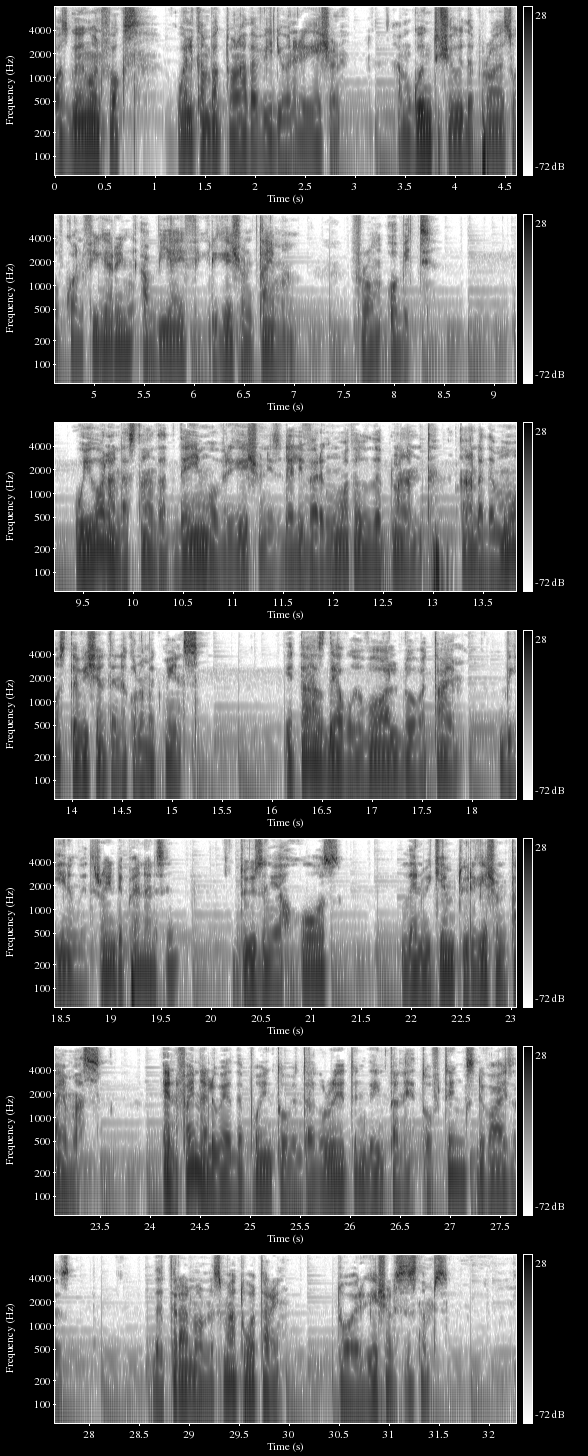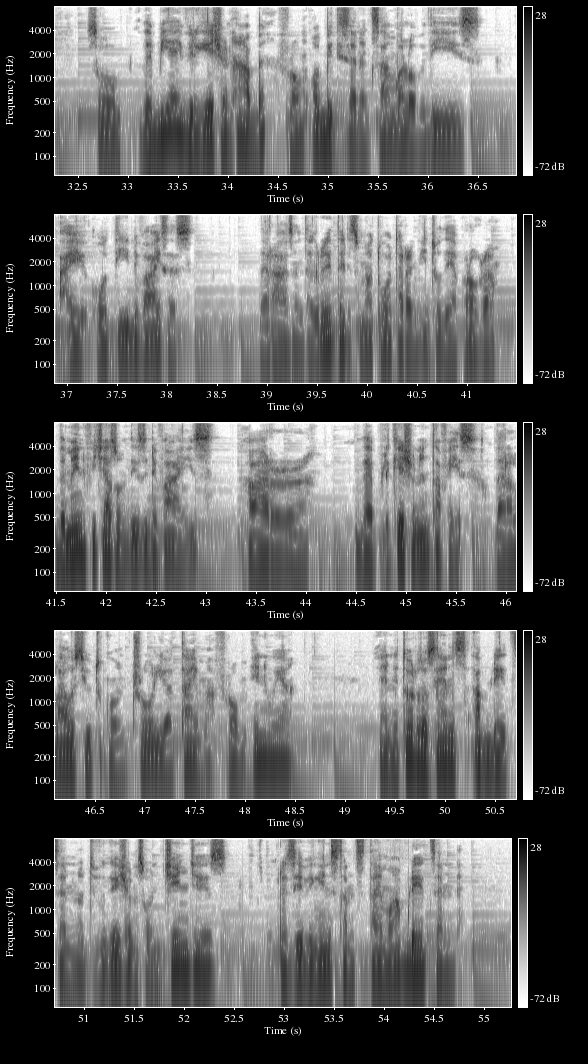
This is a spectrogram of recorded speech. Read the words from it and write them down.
What's going on folks? Welcome back to another video on irrigation. I'm going to show you the process of configuring a B-hyve irrigation timer from Orbit. We all understand that the aim of irrigation is delivering water to the plant under the most efficient and economic means. It has therefore evolved over time, beginning with rain dependency, to using a hose, then we came to irrigation timers, and finally we're at the point of integrating the Internet of Things devices that run on smart watering to our irrigation systems. So the B-hyve Irrigation Hub from Orbit is an example of these IoT devices that has integrated smart watering into their program. The main features of this device are the application interface that allows you to control your timer from anywhere and it also sends updates and notifications on changes, receiving instant time updates and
